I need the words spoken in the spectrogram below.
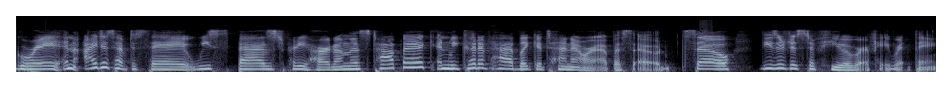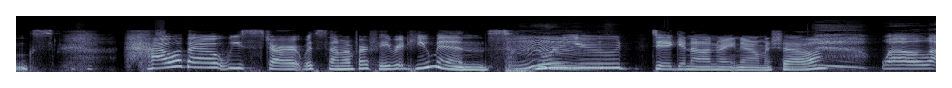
Great. And I just have to say, we spazzed pretty hard on this topic, and we could have had like a 10 hour episode. So, these are just a few of our favorite things. How about we start with some of our favorite humans? Mm. Who are you digging on right now, Michelle? Well,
